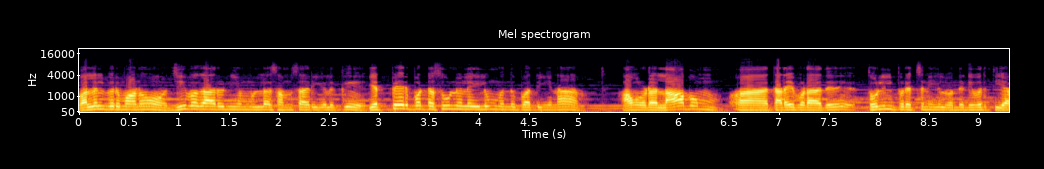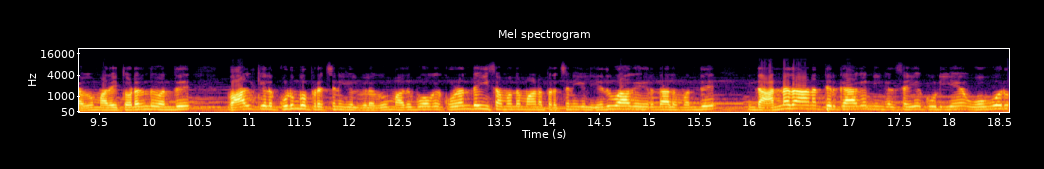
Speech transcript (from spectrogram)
வள்ளல் பெருமானும் ஜீவகாருண்யம் உள்ள சம்சாரிகளுக்கு எப்பேற்பட்ட சூழ்நிலையிலும் வந்து பார்த்தீங்கன்னா அவங்களோட லாபம் தடைபடாது தொழில் பிரச்சனைகள் வந்து நிவர்த்தியாகும். அதை தொடர்ந்து வந்து வாழ்க்கையில குடும்ப பிரச்சனைகள் விலகும். அதுபோக குழந்தை சம்பந்தமான பிரச்சனைகள் எதுவாக இருந்தாலும் வந்து இந்த அன்னதானத்திற்காக நீங்கள் செய்யக்கூடிய ஒவ்வொரு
